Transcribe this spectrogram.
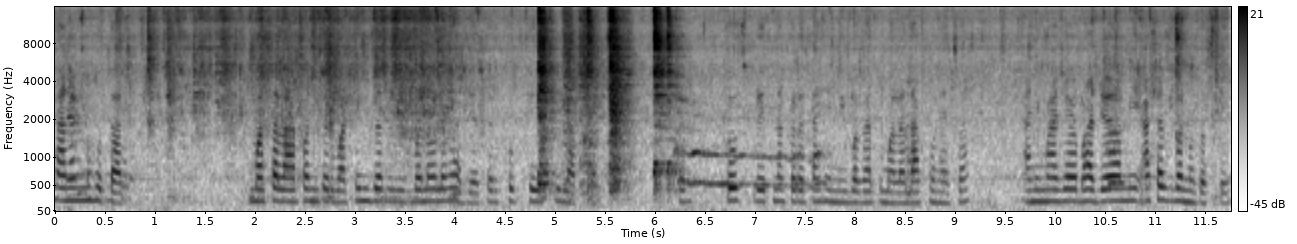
छान होतात. मसाला आपण जर वाटून जर बनवलं भाज्या तर खूप टेस्टी लागतात. तर तोच प्रयत्न करत आहे मी बघा तुम्हाला दाखवण्याचा. आणि माझ्या भाज्या मी अशाच बनवत असते.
